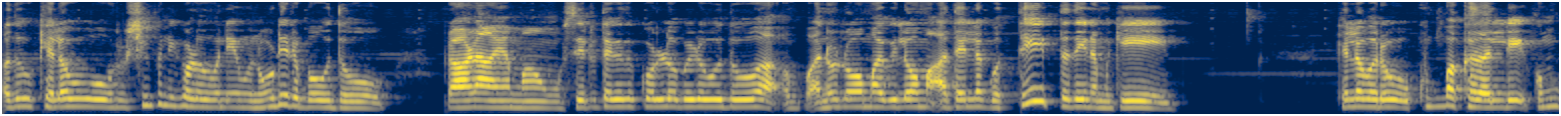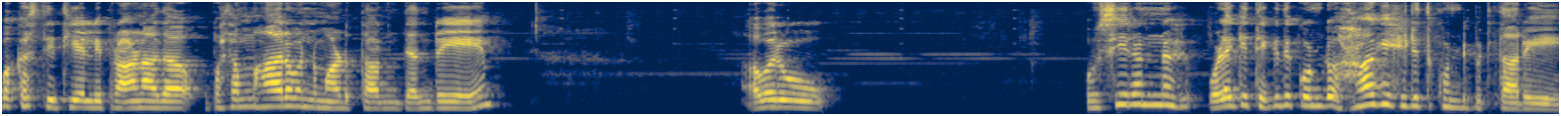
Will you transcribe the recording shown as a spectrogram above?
ಅದು ಕೆಲವು ಋಷಿಮುನಿಗಳು ನೀವು ನೋಡಿರಬಹುದು. ಪ್ರಾಣಾಯಾಮ ಉಸಿರು ತೆಗೆದುಕೊಳ್ಳು ಬಿಡುವುದು ಅನುಲೋಮ, ವಿಲೋಮ ಅದೆಲ್ಲ ಗೊತ್ತೇ ಇರ್ತದೆ ನಮಗೆ. ಕೆಲವರು ಕುಂಭಕದಲ್ಲಿ, ಕುಂಭಕ ಸ್ಥಿತಿಯಲ್ಲಿ ಪ್ರಾಣದ ಉಪಸಂಹಾರವನ್ನು ಮಾಡುತ್ತಾರಂತೆ. ಅಂದರೆ ಅವರು ಉಸಿರನ್ನು ಒಳಗೆ ತೆಗೆದುಕೊಂಡು ಹಾಗೆ ಹಿಡಿದುಕೊಂಡು ಬಿಡ್ತಾರೆ.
